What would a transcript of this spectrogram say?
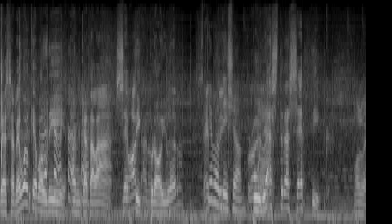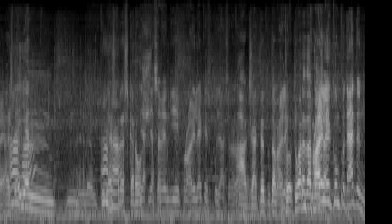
que sabeu el que vol dir en català ah, no. Broiler? Què vol dir això? Pollastre sèptic. Molt bé. Es deien mm, pollastre escarós. Ja, ja sabem dir proile, que és pollastre, no? Ah, exacte. Tu, tam- Proile. tu, tu ara te'n vas, Proile a, incompetent.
